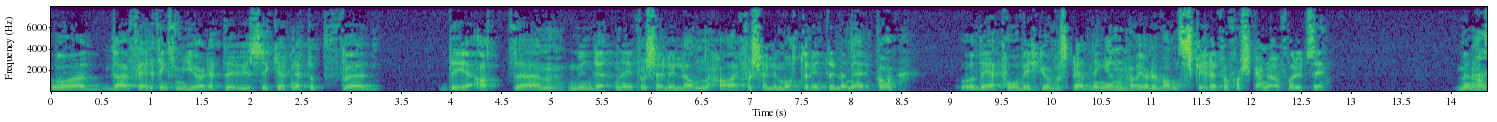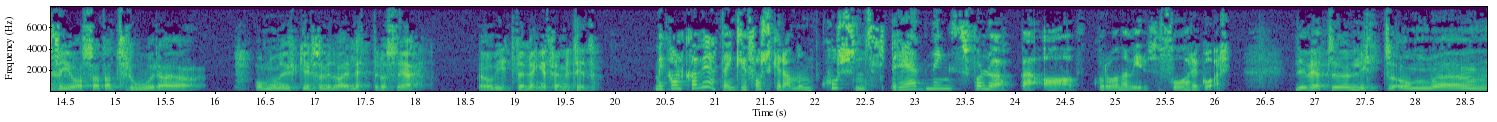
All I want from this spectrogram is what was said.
Og Det er flere ting som gjør dette usikkert. nettopp det at eh, myndighetene i forskjellige land har forskjellige måter å intervenere på. og Det påvirker jo spredningen og gjør det vanskeligere for forskerne å forutsi. Men han sier jo også at han tror uh, om noen uker så vil det være lettere å se og vite lenger frem i tid. Mikael, hva vet egentlig forskerne om hvordan spredningsforløpet av koronaviruset foregår? De vet jo litt om uh,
